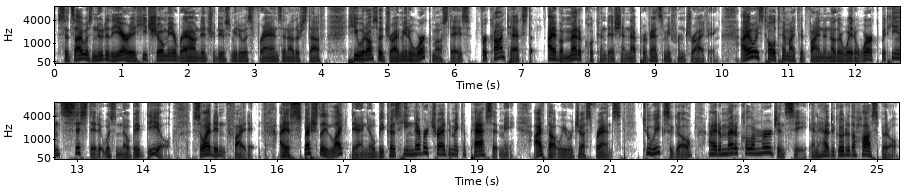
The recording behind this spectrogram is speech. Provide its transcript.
Since I was new to the area, he'd show me around, introduce me to his friends and other stuff. He would also drive me to work most days. For context, I have a medical condition that prevents me from driving. I always told him I could find another way to work, but he insisted it was no big deal, so I didn't fight it. I especially liked Daniel because he never tried to make a pass at me. I thought we were just friends. Two weeks ago, I had a medical emergency and had to go to the hospital.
